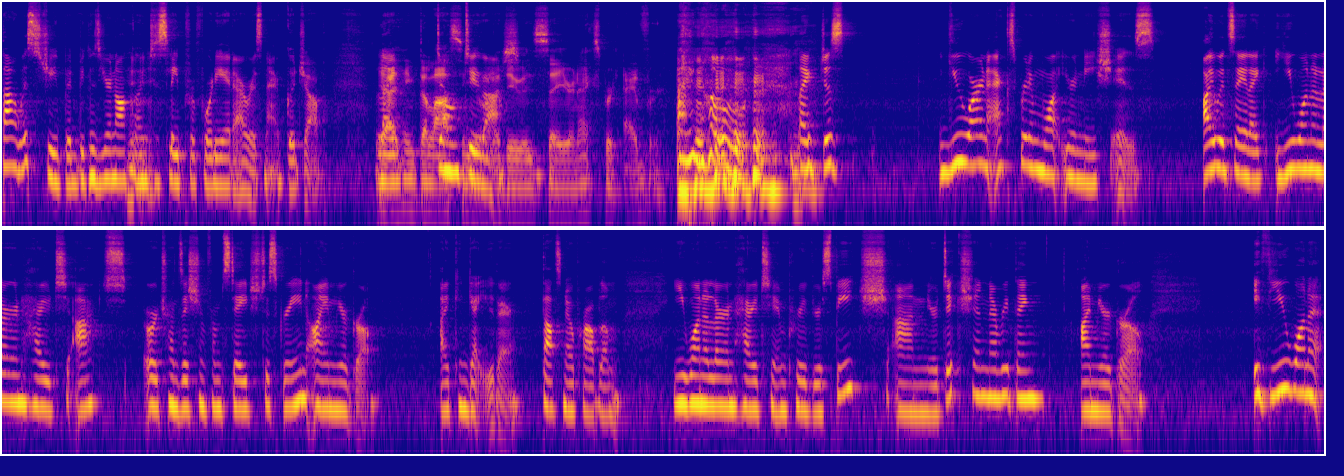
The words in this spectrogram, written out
that was stupid because you're not going to sleep for 48 hours now. Good job. Yeah, I think the last thing you want to do is say you're an expert ever. I know. like, just you are an expert in what your niche is. I would say, like, you want to learn how to act or transition from stage to screen. I am your girl. I can get you there. That's no problem. You want to learn how to improve your speech and your diction and everything. I'm your girl. If you want to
